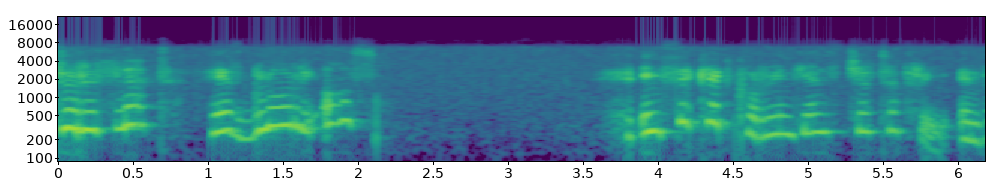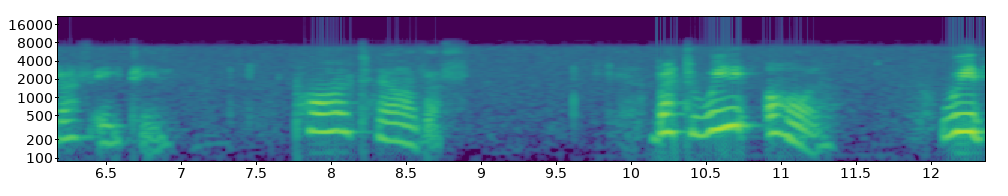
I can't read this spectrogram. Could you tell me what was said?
to reflect His glory also. In 2 Corinthians chapter 3 and verse 18, Paul tells us, But we all, with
